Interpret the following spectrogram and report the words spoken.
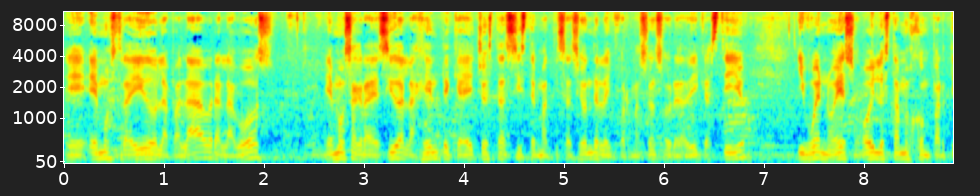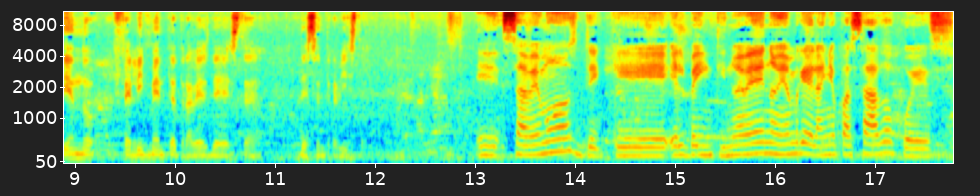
Eh, hemos traído la palabra, la voz, hemos agradecido a la gente que ha hecho esta sistematización de la información sobre David Castillo. Y bueno, eso, hoy lo estamos compartiendo felizmente a través de esta, de esta entrevista. Eh, sabemos de que el 29 de noviembre del año pasado, pues,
